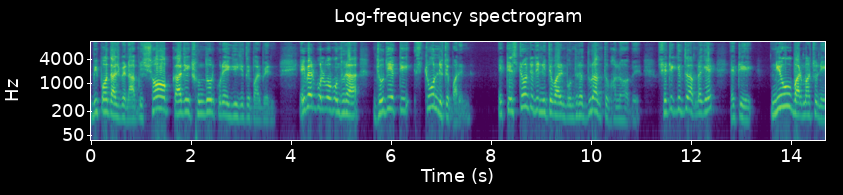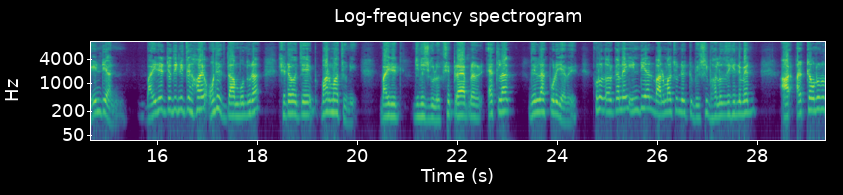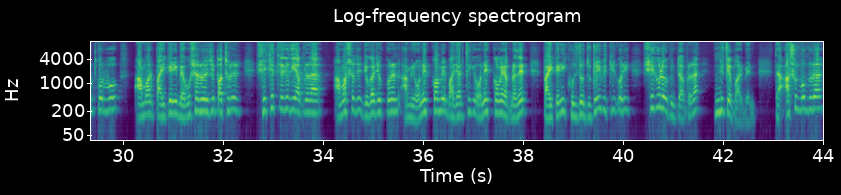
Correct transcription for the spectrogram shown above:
বিপদ আসবে না। আপনি সব কাজে সুন্দর করে এগিয়ে যেতে পারবেন। এবার বলব বন্ধুরা, যদি একটি স্টোন নিতে পারেন, একটি স্টোন যদি নিতে পারেন, বন্ধুরা, দুরান্ত ভালো হবে। সেটি কিন্তু আপনাকে একটি নিউ বার্মাচুনি ইন্ডিয়ান বাইরের যদি নিতে হয়, অনেক দাম বন্ধুরা, সেটা হচ্ছে বার্মাচুনি বাইরের জিনিসগুলো। সে প্রায় আপনার এক লাখ দেড় লাখ পড়ে যাবে। কোনো দরকার নেই ইন্ডিয়ান বার্মাচুনি একটু বেশি ভালো দেখে নেবেন। আর আরেকটা অনুরোধ করব, আমার পাইকারি ব্যবসা রয়েছে পাথরের, সেক্ষেত্রে যদি আপনারা আমার সাথে যোগাযোগ করেন, আমি অনেক কমে, বাজার থেকে অনেক কমে আপনাদের পাইকারি খুচরো দুটোই বিক্রি করি, সেগুলোও কিন্তু আপনারা নিতে পারবেন। তা আসুন বন্ধুরা,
